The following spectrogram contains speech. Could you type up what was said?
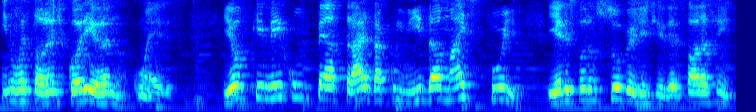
ir num restaurante coreano com eles. E eu fiquei meio com o pé atrás da comida, mas fui. E eles foram super gentis. Eles falaram assim:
